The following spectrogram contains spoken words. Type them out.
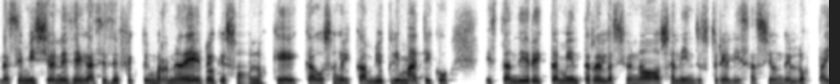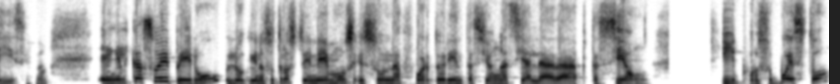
las emisiones de gases de efecto invernadero, que son los que causan el cambio climático, están directamente relacionados a la industrialización de los países. ¿no? En el caso de Perú, lo que nosotros tenemos es una fuerte orientación hacia la adaptación y por supuesto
